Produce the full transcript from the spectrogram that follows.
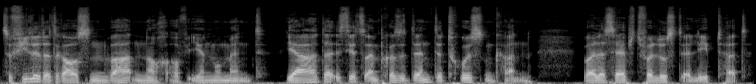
Zu viele da draußen warten noch auf ihren Moment. Ja, da ist jetzt ein Präsident, der trösten kann, weil er selbst Verlust erlebt hat.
